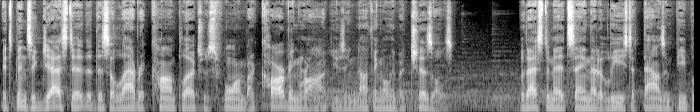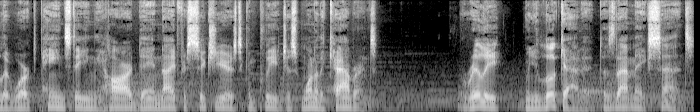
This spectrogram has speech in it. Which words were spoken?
It's been suggested that this elaborate complex was formed by carving rock using nothing only but chisels with estimates saying that at least a thousand people had worked painstakingly hard day and night for six years to complete just one of the caverns. But really, when you look at it, does that make sense?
